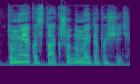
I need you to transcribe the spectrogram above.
Тому якось так. Що думаєте, пишіть.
